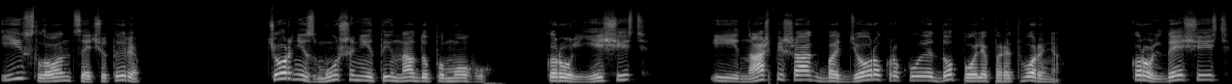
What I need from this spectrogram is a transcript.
і слон c4. Чорні змушені йти на допомогу. Король Е6, і наш пішак бадьоро крокує до поля перетворення. Король d6,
